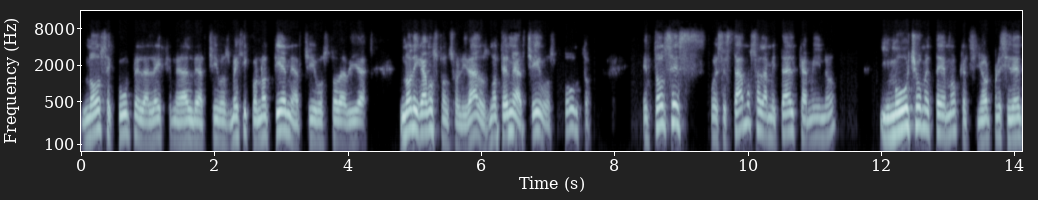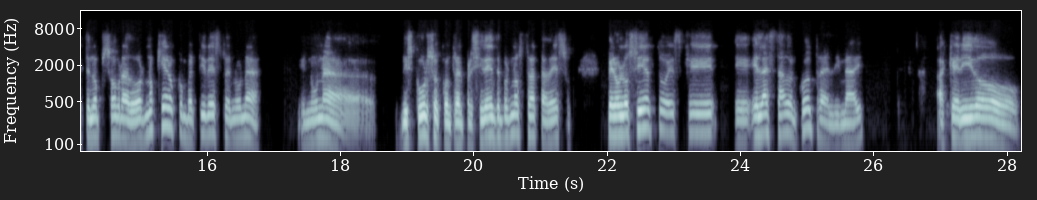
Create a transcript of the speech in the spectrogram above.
no se cumple la Ley General de Archivos. México no tiene archivos todavía, no digamos consolidados, no tiene archivos, punto. Entonces, pues estamos a la mitad del camino y mucho me temo que el señor presidente López Obrador, no quiero convertir esto en una, en una discurso contra el presidente, porque no se trata de eso. Pero lo cierto es que eh, él ha estado en contra del INAI, ha querido,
